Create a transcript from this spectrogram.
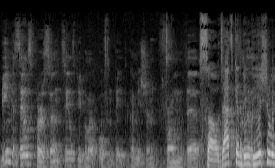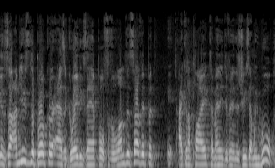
being a salesperson, salespeople are often paid commission from that. So that's going to be that- the issue. We're going to, I'm using the broker as a great example for the lumdus of it, but I can apply it to many different industries, and we will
